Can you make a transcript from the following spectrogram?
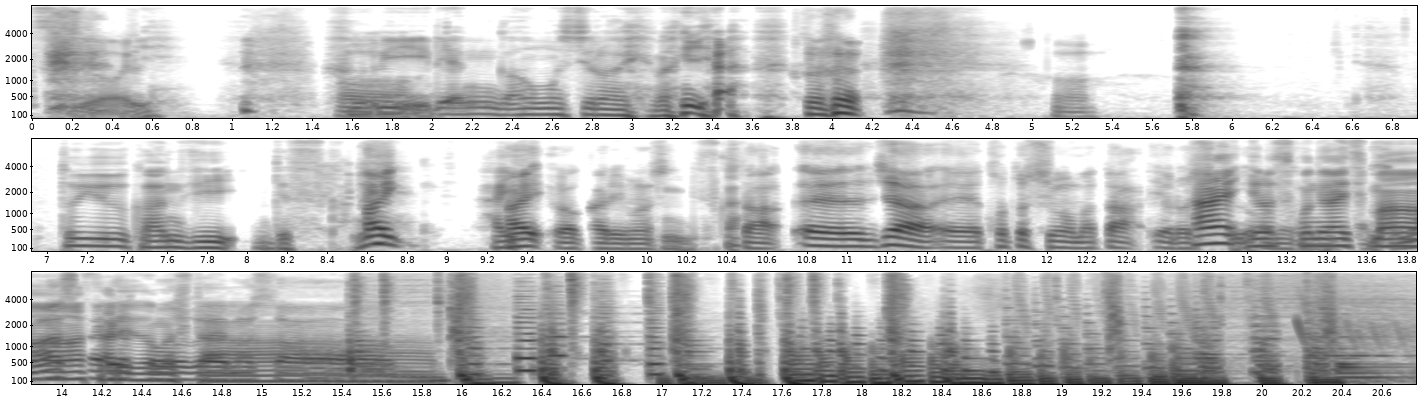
強い。フリーレンが面白い。まあいいや。うんという感じですかね。はい。は。はいい、わ、かりましいいですか？た。えーじゃあ、えー今年もまたよろしくはい、よろしくお願いします。ありがとうございました。you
